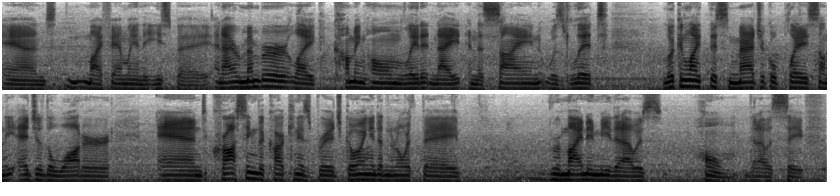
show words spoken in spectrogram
and my family in the East Bay. And I remember like coming home late at night and the sign was lit, looking like this magical place on the edge of the water, and crossing the Carquinez Bridge, going into the North Bay, reminded me that I was home, that I was safe.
